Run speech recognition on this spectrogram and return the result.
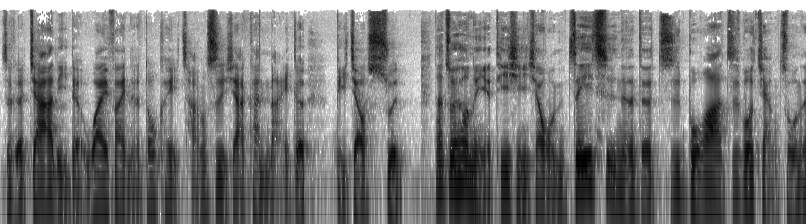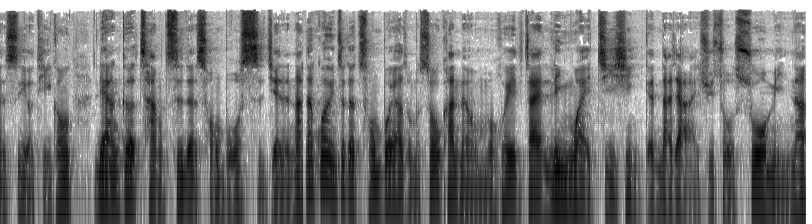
这个家里的 WiFi 呢，都可以尝试一下，看哪一个比较顺。那最后呢，也提醒一下，我们这一次呢的直播啊，直播讲座呢是有提供两个场次的重播时间的。那那关于这个重播要怎么收看呢？我们会在另外寄信跟大家来去做说明。那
